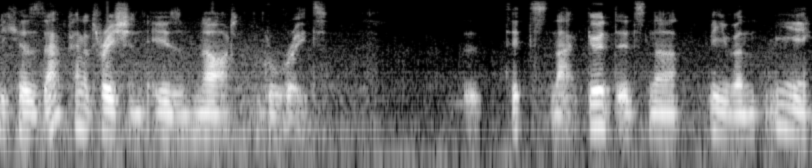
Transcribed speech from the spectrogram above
Because that penetration is not great. It's not good, it's not even, yeah.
